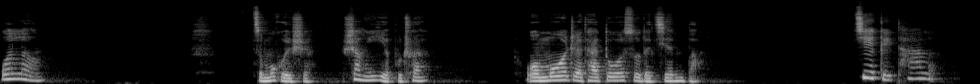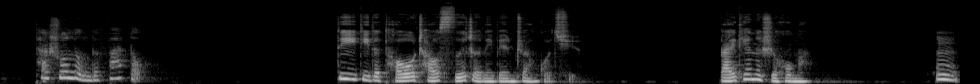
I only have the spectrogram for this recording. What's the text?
我冷，怎么回事？上衣也不穿。我摸着他哆嗦的肩膀。借给他了，他说冷得发抖。弟弟的头朝死者那边转过去。白天的时候吗？嗯。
